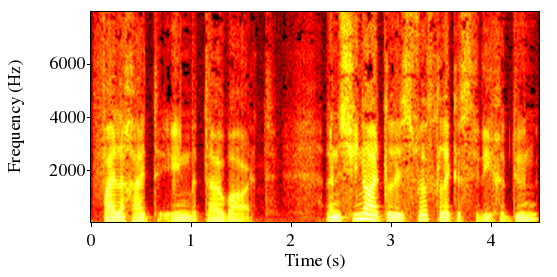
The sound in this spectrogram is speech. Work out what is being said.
veiligheid en betroubaarheid. In China het hulle 'n soortgelyke studie gedoen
